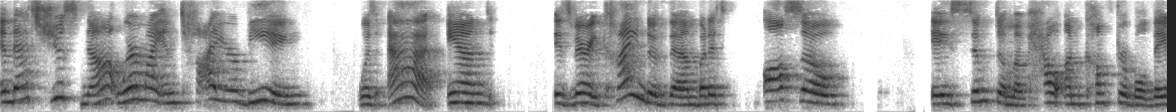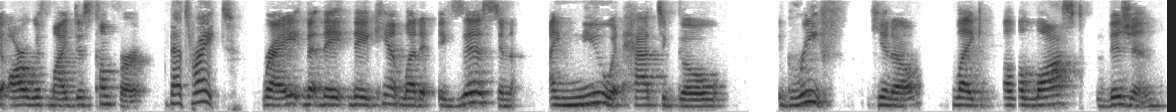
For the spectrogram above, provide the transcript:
And that's just not where my entire being was at. And it's very kind of them, but it's also a symptom of how uncomfortable they are with my discomfort. That's right. Right? That they they can't let it exist. And I knew it had to go grief, you know, like a, a lost vision,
